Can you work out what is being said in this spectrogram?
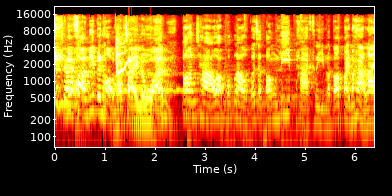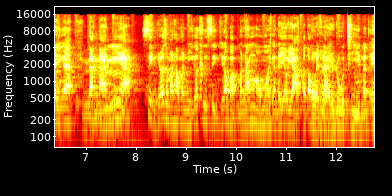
ไม่ใช่ด้วยความที่เป็นหอพักชายล้วน ตอนเช้าอะพวกเราก็จะต้องรีบทาครีมแล้วก็ไปมหาลัยไงอืมดังนั้นเนี่ยสิ่งที่เราจะมาทำวันนี้ก็คือสิ่งที่เราแบบมานั่งเมาส์มอยกันได้ยาวๆ ก็ต้องเป็นโอเคไนท์รูทีนนั่นเอ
